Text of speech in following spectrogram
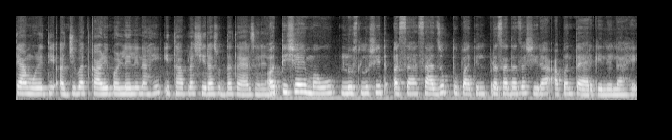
त्यामुळे ती अजिबात काळी पडलेली नाही. इथं आपला शिरा सुद्धा तयार झालेला अतिशय मऊ लुसलुशीत असा साजूक तुपातील प्रसादाचा शिरा आपण तयार केलेला आहे.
